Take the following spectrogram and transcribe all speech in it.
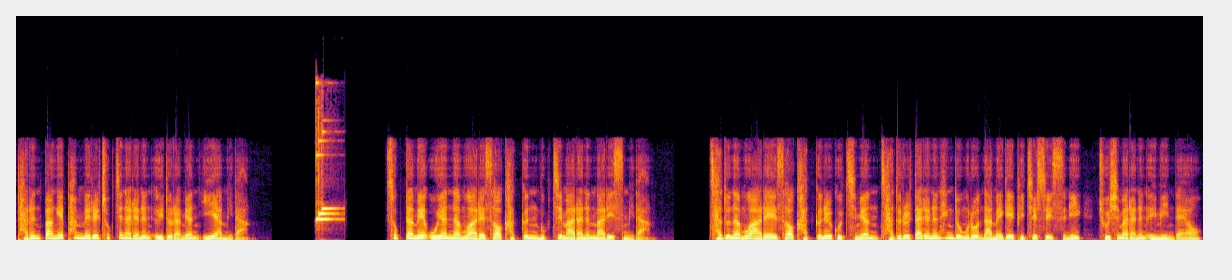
다른 빵의 판매를 촉진하려는 의도라면 이해합니다. 속담에 오얏나무 아래서 갓근 묵지 마라는 말이 있습니다. 자두나무 아래에서 갓근을 고치면 자두를 따려는 행동으로 남에게 비칠 수 있으니 조심하라는 의미인데요.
